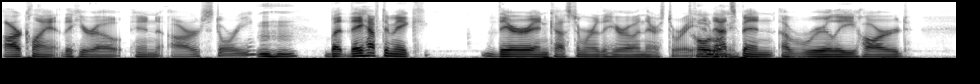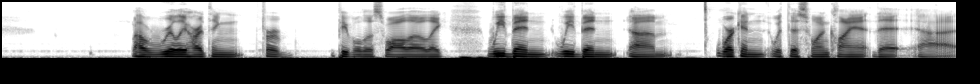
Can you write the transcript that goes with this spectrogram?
our client the hero in our story, hmm but they have to make their end customer the hero in their story. Totally. And that's been a really hard, a really hard thing for people to swallow. Like we've been we've been um, working with this one client that uh,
